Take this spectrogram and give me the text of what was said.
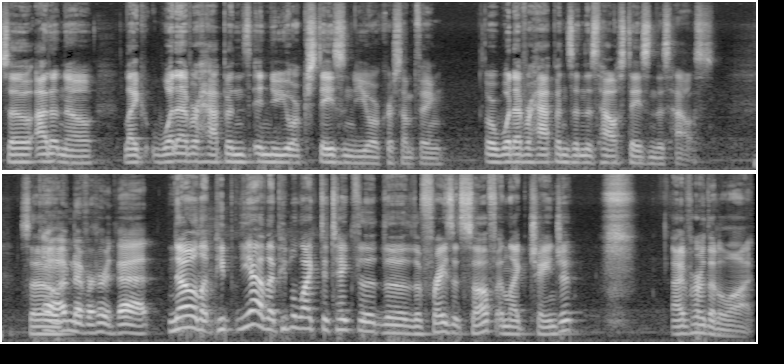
So I don't know, like whatever happens in New York stays in New York or something, or whatever happens in this house stays in this house. So oh, I've never heard that. no, like people, yeah, like people like to take the the the phrase itself and like change it. I've heard that a lot.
